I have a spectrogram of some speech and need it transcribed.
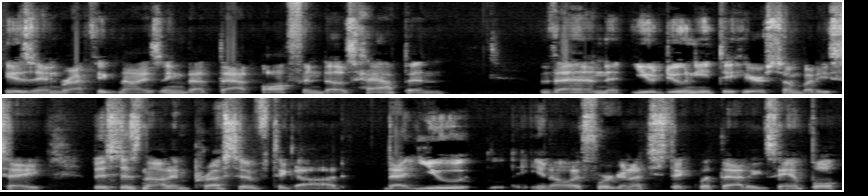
is in recognizing that that often does happen then you do need to hear somebody say, This is not impressive to God. That you, you know, if we're going to stick with that example,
